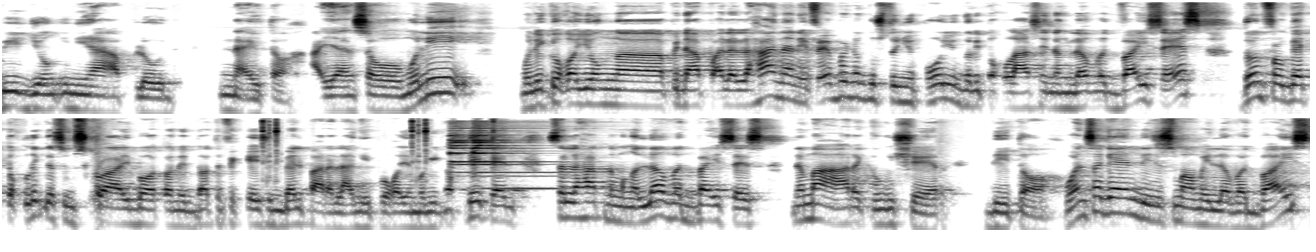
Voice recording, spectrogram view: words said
video ini-upload na ito. Ayan, so muli, Muli ko kayong uh, pinapaalalahanan, if ever na gusto nyo po yung ganito klase ng love advices, don't forget to click the subscribe button and notification bell para lagi po kayong maging updated sa lahat ng mga love advices na maaari kong i-share dito. Once again, this is Mommy Love Advice.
